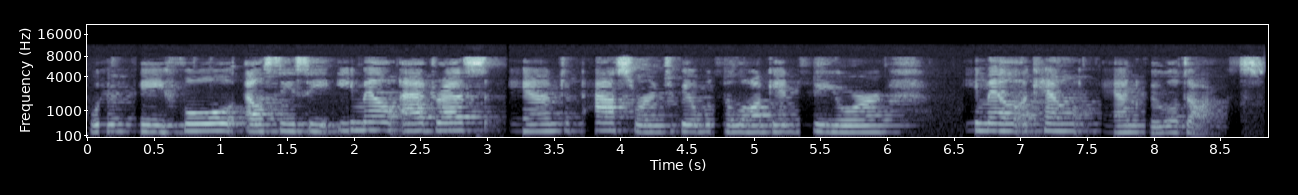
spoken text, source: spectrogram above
with the full LCC email address and password to be able to log into your email account and Google Docs.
